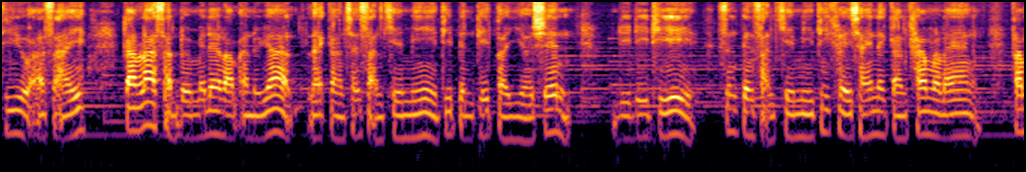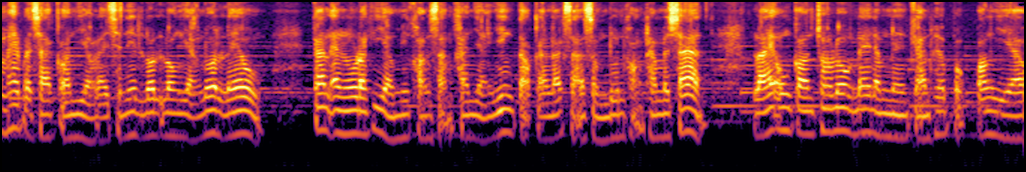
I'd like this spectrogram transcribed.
ที่อยู่อาศัย การล่าสัตว์โดยไม่ได้รับอนุญาต และการใช้สารเคมีที่เป็นพิษต่อเหยื่อเช่น DDT ซึ่งเป็นสารเคมีที่เคยใช้ในการฆ่าแมลงทำให้ประชากรเหยี่ยวหลายชนิดลดลงอย่างรวดเร็ว การอนุรักษ์เหยี่ยวมีความสำคัญอย่างยิ่งต่อการรักษาสมดุลของธรรมชาติ หลายองค์กรทั่วโลกได้ดำเนินการเพื่อปกป้องเหยี่ยว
